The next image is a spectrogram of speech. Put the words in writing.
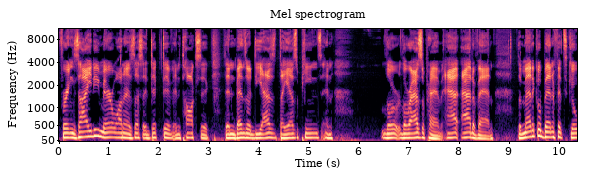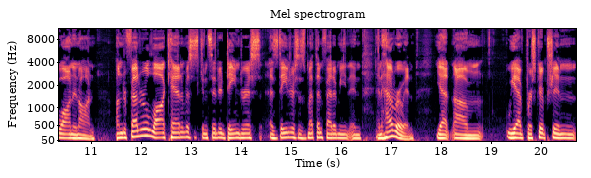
For anxiety, marijuana is less addictive and toxic than benzodiazepines and lorazepam, Ativan. The medical benefits go on and on. Under federal law, cannabis is considered dangerous, as dangerous as methamphetamine and, and heroin. Yet, um, we have prescription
